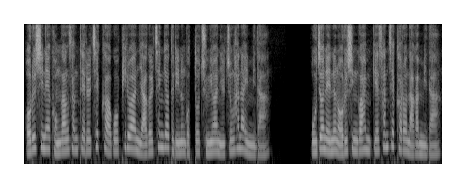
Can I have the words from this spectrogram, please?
어르신의 건강 상태를 체크하고 필요한 약을 챙겨드리는 것도 중요한 일 중 하나입니다. 오전에는 어르신과 함께 산책하러 나갑니다.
